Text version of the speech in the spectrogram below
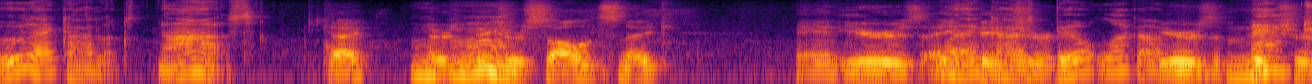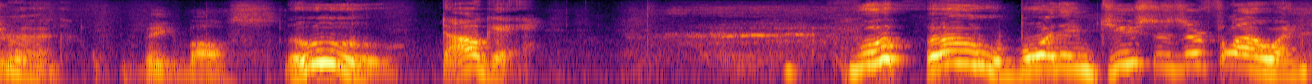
Ooh, that guy looks nice. Okay, there's a mm-hmm. picture of Solid Snake, and here is a guy's picture. built like a here's a Mack picture truck. of Big Boss. Ooh, doggy. Woohoo! Boy, them juices are flowing.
